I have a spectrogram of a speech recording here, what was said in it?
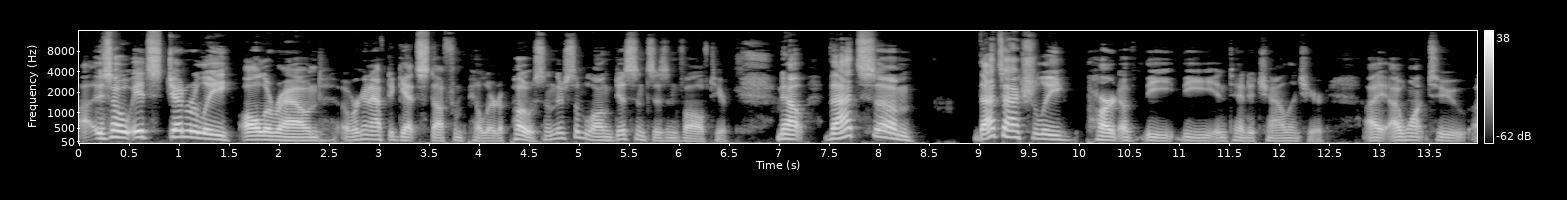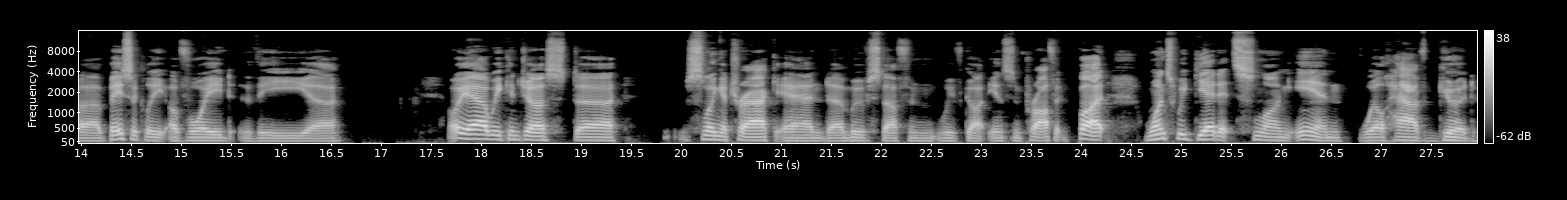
Uh, so it's generally all around. We're going to have to get stuff from pillar to post, and there's some long distances involved here. Now that's um, that's actually part of the the intended challenge here. I, I want to uh, basically avoid the uh, oh yeah we can just uh, sling a track and uh, move stuff and we've got instant profit. But once we get it slung in, we'll have good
